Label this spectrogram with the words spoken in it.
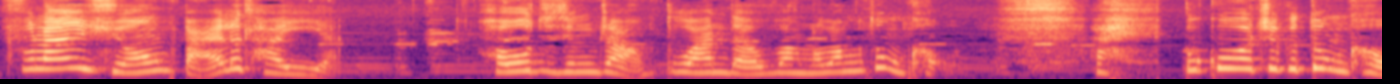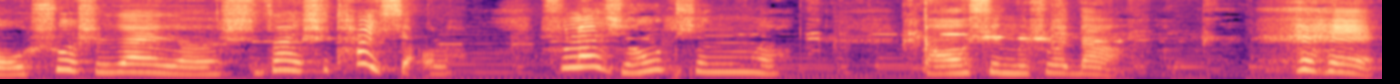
弗兰熊白了他一眼。猴子警长不安地望了望洞口。哎，不过这个洞口说实在的，实在是太小了。弗兰熊听了，高兴地说道：“嘿嘿，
